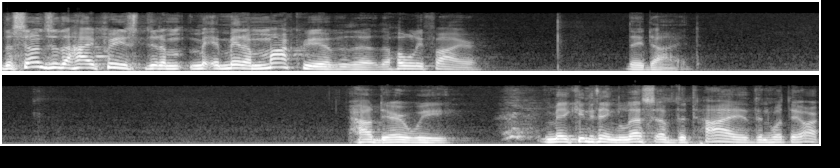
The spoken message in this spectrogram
The sons of the high priest did a, made a mockery of the, the holy fire. They died. How dare we make anything less of the tithe than what they are.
